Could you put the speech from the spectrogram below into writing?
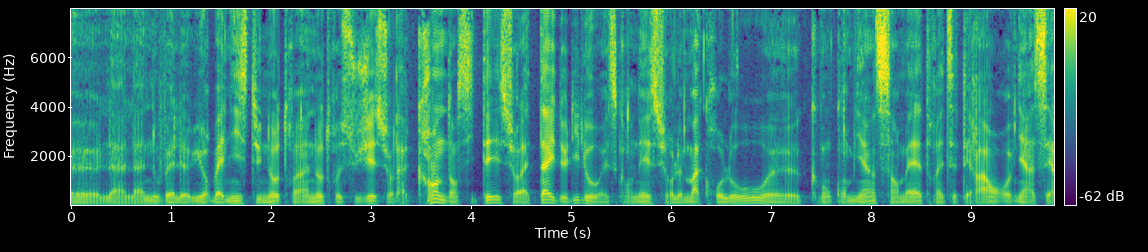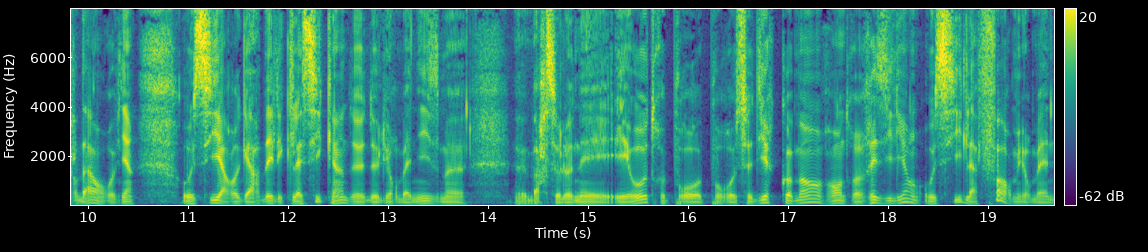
euh, la, la nouvelle urbaniste une autre, un autre sujet sur la grande densité, sur la taille de l'îlot. Est-ce qu'on est sur le macro-lot, euh, com- combien, 100 mètres, etc. On revient à Cerda, on revient aussi à regarder les classiques hein, de, de l'urbanisme euh, barcelonais et autres pour, pour se dire comment rendre résilient aussi la forme urbaine.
